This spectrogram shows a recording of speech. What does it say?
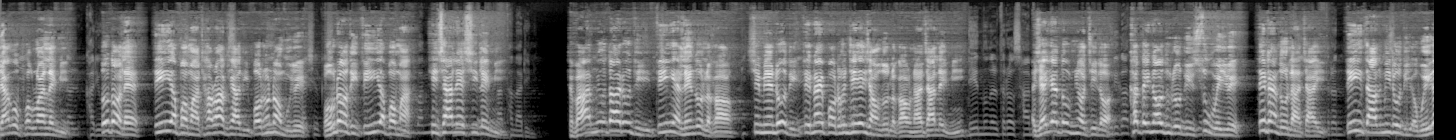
များကိုဖုံးလွှမ်းလိုက်ပြီသို့တော်လည်းတင်းအပေါ်မှာထာဝရဘုရားသည်ပေါ်ထွန်းတော်မူ၍ဘုန်းတော်သည်တင်းအပေါ်မှာထင်ရှားလျက်ရှိလိမ့်မည်တပါမျိုးသားတို့သည်တင်းရဲ့လင်းတို့၎င်းရှင်မြင်တို့သည်တင်၌ပေါ်ထွန်းခြင်းအကြောင်းတို့၎င်းနာကြလိမ့်မည်အရရတို့မျှော်ကြည့်တော့ခတ်သိမ်းသောသူတို့သည်စုဝေး၍ တင့်ထံသို့လာကြ၏တင်းသားသမီးတို့သည်အဝေးက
